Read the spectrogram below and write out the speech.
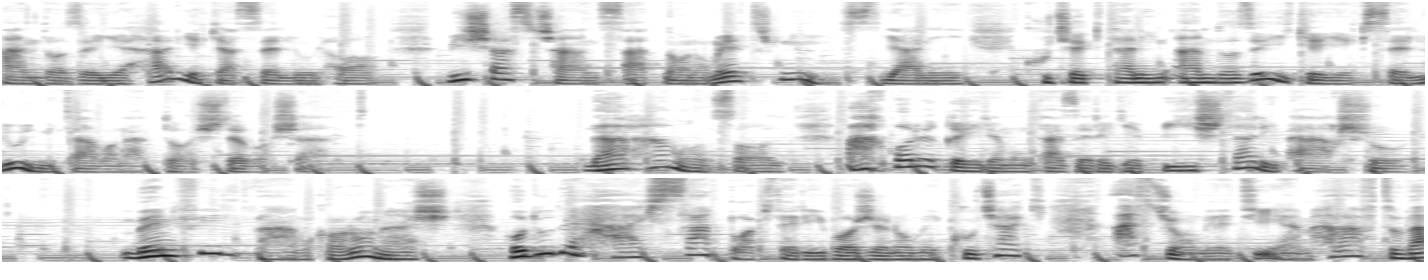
اندازه هر یک از سلول ها بیش از چند صد نانومتر نیست یعنی کوچکترین اندازه ای که یک سلول می تواند داشته باشد. در همان سال اخبار غیرمنتظره بیشتری پخش شد بنفیلد و همکارانش حدود 800 باکتری با ژنوم کوچک از جمله TM7 و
